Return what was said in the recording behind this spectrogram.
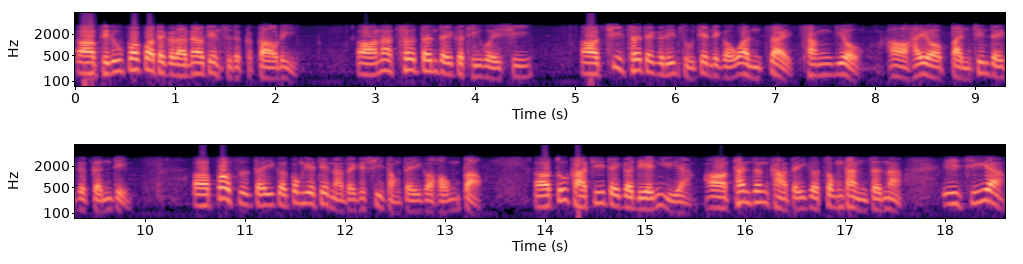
啊，比如包括这个燃料电池的高利，哦，那车灯的一个提维西，哦，汽车的一个零组件的一个万载、昌佑，哦，还有钣金的一个耿鼎，呃，BOSS 的一个工业电脑的一个系统的一个红宝，呃，读卡机的一个联宇啊，啊，探针卡的一个中探针啊，以及啊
